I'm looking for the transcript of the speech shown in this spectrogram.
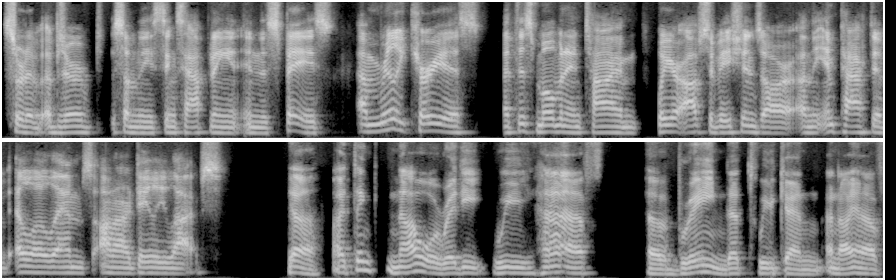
sort of observed some of these things happening in, in the space. I'm really curious at this moment in time what your observations are on the impact of LLMs on our daily lives. Yeah, I think now already we have a brain that we can, and I have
